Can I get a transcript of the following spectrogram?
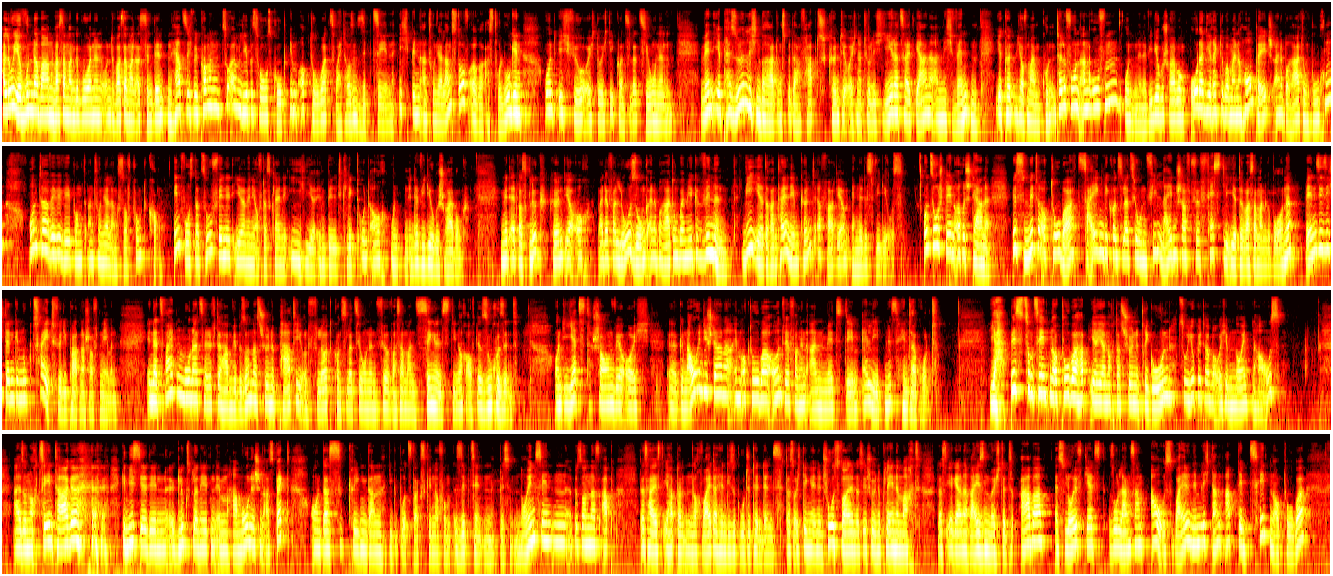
Hallo, ihr wunderbaren Wassermann-Geborenen und Wassermann-Aszendenten. Herzlich willkommen zu einem Liebeshoroskop im Oktober 2017. Ich bin Antonia Langsdorf, eure Astrologin, und ich führe euch durch die Konstellationen. Wenn ihr persönlichen Beratungsbedarf habt, könnt ihr euch natürlich jederzeit gerne an mich wenden. Ihr könnt mich auf meinem Kundentelefon anrufen, unten in der Videobeschreibung, oder direkt über meine Homepage eine Beratung buchen unter www.antonialangsdorf.com. Infos dazu findet ihr, wenn ihr auf das kleine i hier im Bild klickt und auch unten in der Videobeschreibung. Mit etwas Glück könnt ihr auch bei der Verlosung eine Beratung bei mir gewinnen. Wie ihr daran teilnehmen könnt, erfahrt ihr am Ende des Videos. Und so stehen eure Sterne. Bis Mitte Oktober zeigen die Konstellationen viel Leidenschaft für fest liierte Wassermanngeborene, wenn sie sich denn genug Zeit für die Partnerschaft nehmen. In der zweiten Monatshälfte haben wir besonders schöne Party- und Flirt-Konstellationen für Wassermann-Singles, die noch auf der Suche sind. Und jetzt schauen wir euch äh, genau in die Sterne im Oktober und wir fangen an mit dem Erlebnis-Hintergrund. Ja, bis zum 10. Oktober habt ihr ja noch das schöne Trigon zu Jupiter bei euch im 9. Haus. Also noch zehn Tage genießt ihr den Glücksplaneten im harmonischen Aspekt und das kriegen dann die Geburtstagskinder vom 17. bis 19. besonders ab. Das heißt, ihr habt dann noch weiterhin diese gute Tendenz, dass euch Dinge in den Schoß fallen, dass ihr schöne Pläne macht, dass ihr gerne reisen möchtet. Aber es läuft jetzt so langsam aus, weil nämlich dann ab dem 10. Oktober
